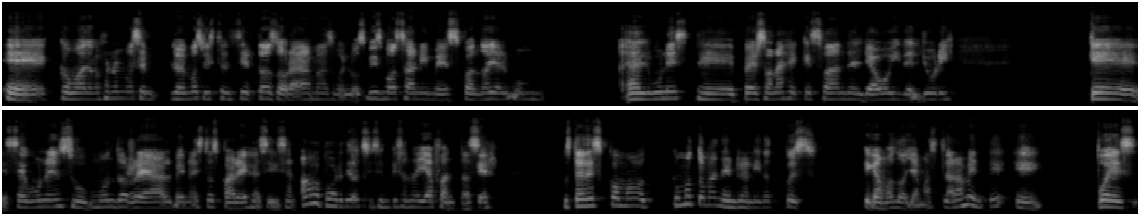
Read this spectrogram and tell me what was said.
eh, como a lo mejor lo hemos visto en ciertos dramas o en los mismos animes, cuando hay algún algún este personaje que es fan del yaoi y del yuri que según en su mundo real ven a estas parejas y dicen, oh, por Dios, y se empiezan ahí a fantasear. ¿Ustedes cómo, cómo toman en realidad, pues, digámoslo ya más claramente, eh, pues,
